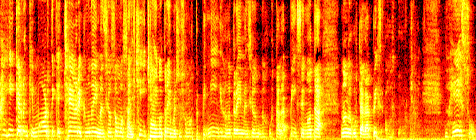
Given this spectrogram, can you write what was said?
ay, que Ricky Morty, que chévere, que en una dimensión somos salchichas, en otra dimensión somos pepinillos, en otra dimensión nos gusta la pizza, en otra no nos gusta la pizza. Oh, escúchame, no es eso,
